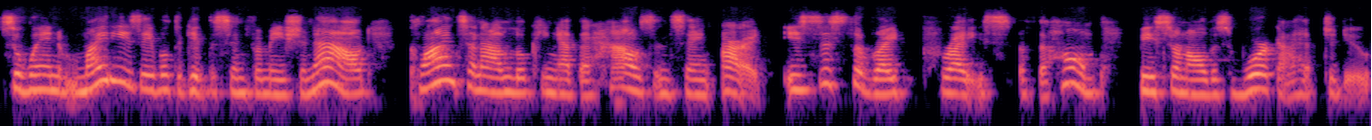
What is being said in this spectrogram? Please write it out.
So when Mighty is able to give this information out, clients are now looking at the house and saying, all right, is this the right price of the home based on all this work I have to do?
